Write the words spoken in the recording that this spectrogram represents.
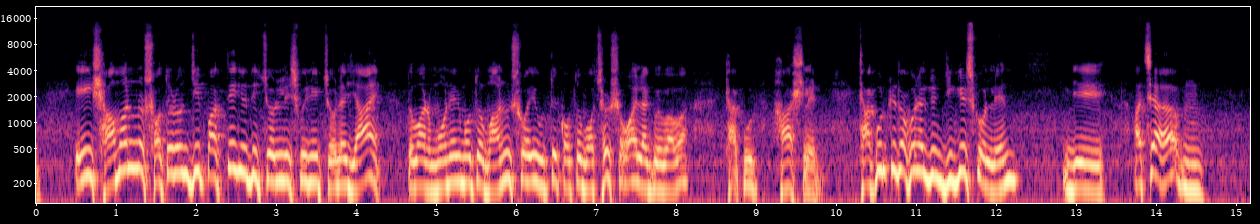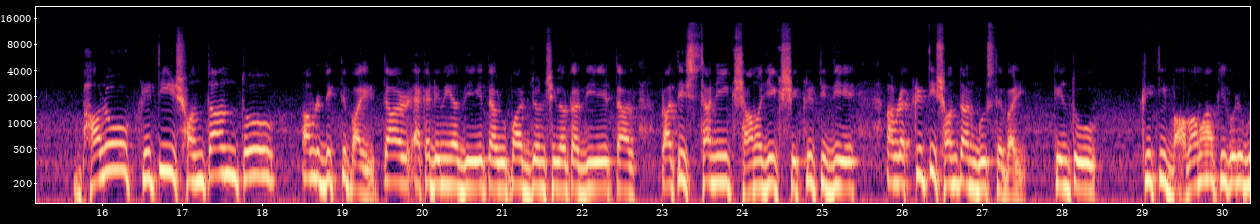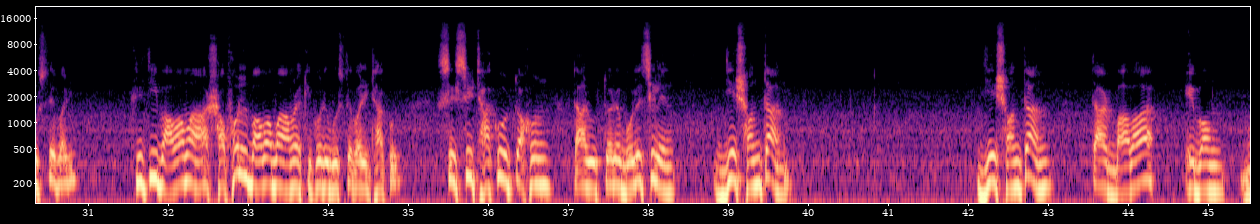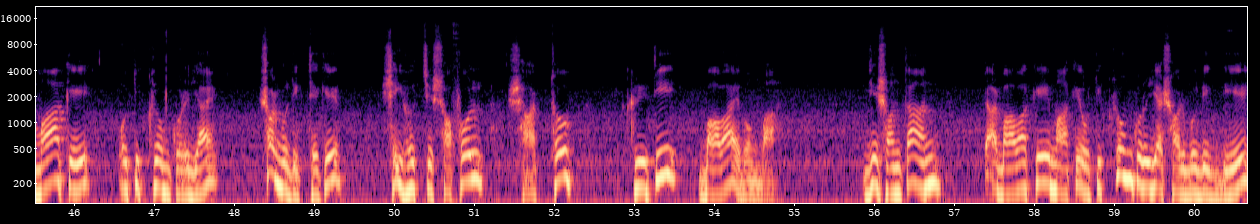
এই সামান্য শতরঞ্জি পাততে যদি চল্লিশ মিনিট চলে যায়, তোমার মনের মতো মানুষ হয়ে উঠতে কত বছর সময় লাগবে বাবা? ঠাকুর হাসলেন। ঠাকুরকে তখন একজন জিজ্ঞেস করলেন যে আচ্ছা ভালো কৃতি সন্তান তো আমরা দেখতে পাই, তার একাডেমিয়া দিয়ে, তার উপার্জনশীলতা দিয়ে, তার প্রাতিষ্ঠানিক সামাজিক স্বীকৃতি দিয়ে আমরা কৃতি সন্তান বুঝতে পারি। কিন্তু কৃতি বাবা মা কী করে বুঝতে পারি? কৃতি বাবা মা, সফল বাবা মা আমরা কী করে বুঝতে পারি ঠাকুর? শ্রী শ্রী ঠাকুর তখন তার উত্তরে বলেছিলেন, যে সন্তান যে সন্তান তার বাবা এবং মাকে অতিক্রম করে যায় সর্বদিক থেকে সেই হচ্ছে সফল, সার্থক, কৃতি বাবা এবং মা। যে সন্তান তার বাবাকে, মাকে অতিক্রম করে যায় সর্বদিক দিয়ে,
